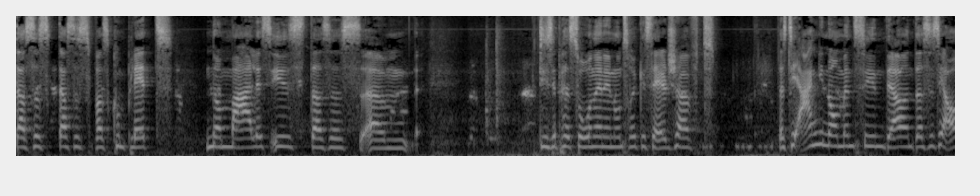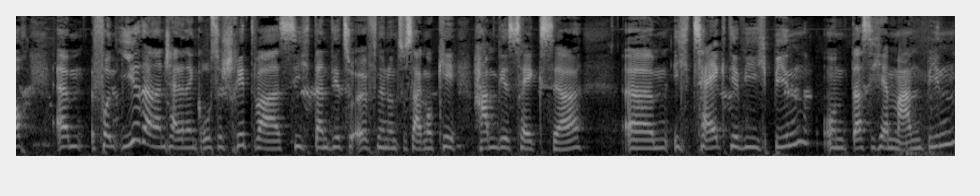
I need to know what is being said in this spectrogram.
dass, es, dass es was komplett Normales ist, dass es ähm, diese Personen in unserer Gesellschaft, dass die angenommen sind, ja, und dass es ja auch ähm, von ihr dann anscheinend ein großer Schritt war, sich dann dir zu öffnen und zu sagen, okay, haben wir Sex, ja, ähm, ich zeig dir, wie ich bin und dass ich ein Mann bin,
